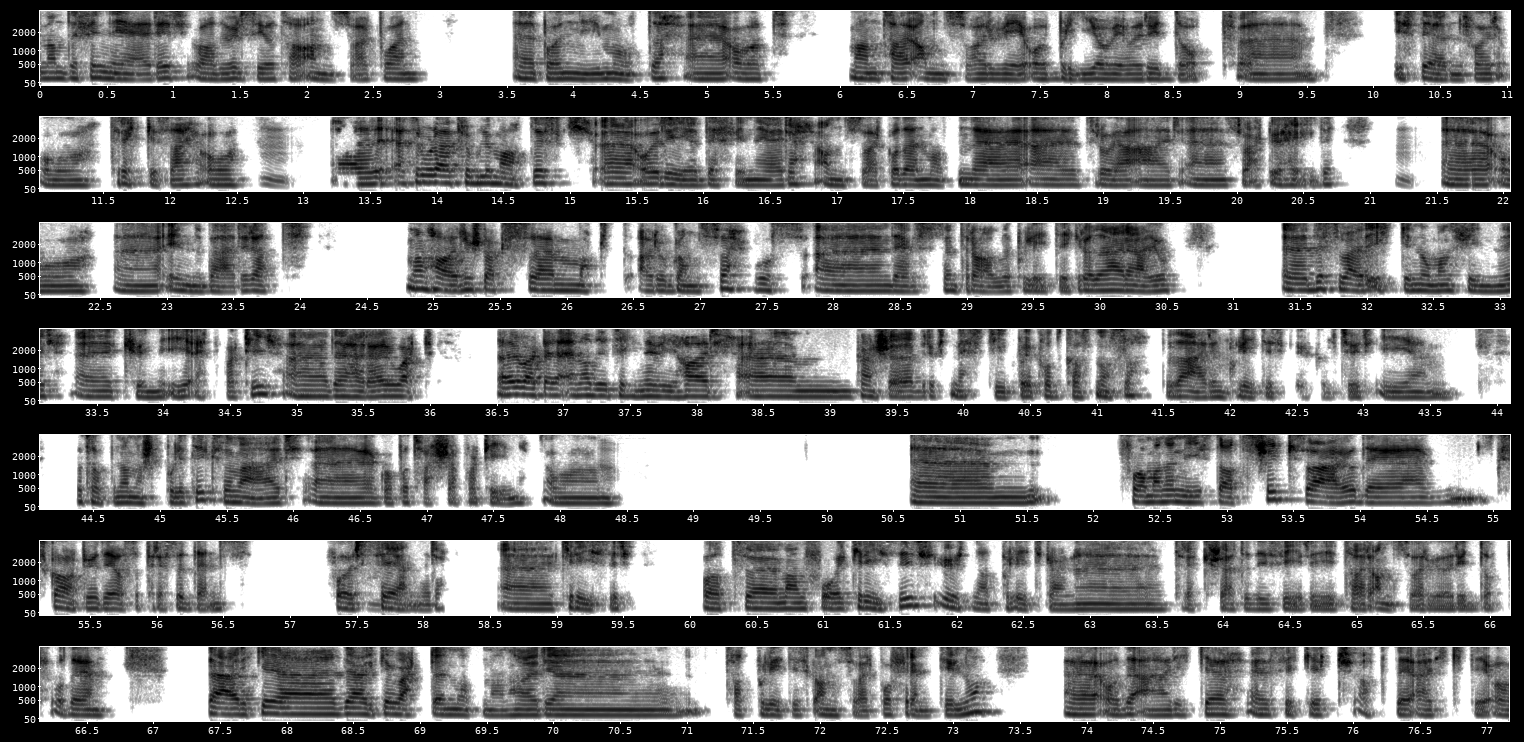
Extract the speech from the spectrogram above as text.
man definerer hva det vil si å ta ansvar på en, på en ny måte, og at man tar ansvar ved å bli og ved å rydde opp istedenfor å trekke seg. Og mm. Eh, jeg tror det er problematisk eh, å redefinere ansvar på den måten. Det tror jeg er eh, svært uheldig. Mm. Og innebærer at man har en slags maktarroganse hos en del sentrale politikere. Og det her er jo dessverre ikke noe man finner kun i ett parti. Det her har jo vært det har vært en av de tingene vi har kanskje brukt mest tid på i podkasten også. Det er en politisk ukultur i, på toppen av norsk politikk som er, går på tvers av partiene. Og, får man en ny statsskikk, så jo det, skaper jo det også presedens for mm. senere eh, kriser. Og at eh, man får kriser uten at politikerne trekker seg til de sier de tar ansvar ved å rydde opp. Og det, det, er, ikke, det har ikke vært den måten man har eh, tatt politisk ansvar på frem til nå. Eh, og det er ikke uh, sikkert at det er riktig å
